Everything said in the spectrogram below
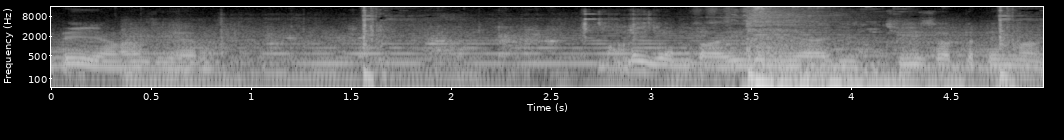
ਸਿਟੀ ਜਾਣਾ ਸੀ ਯਾਰ ਮਾੜੀ ਜਨਤਾ ਆਈ ਗਈ ਆ ਜੀ 6-7 ਟੀਮਾਂ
